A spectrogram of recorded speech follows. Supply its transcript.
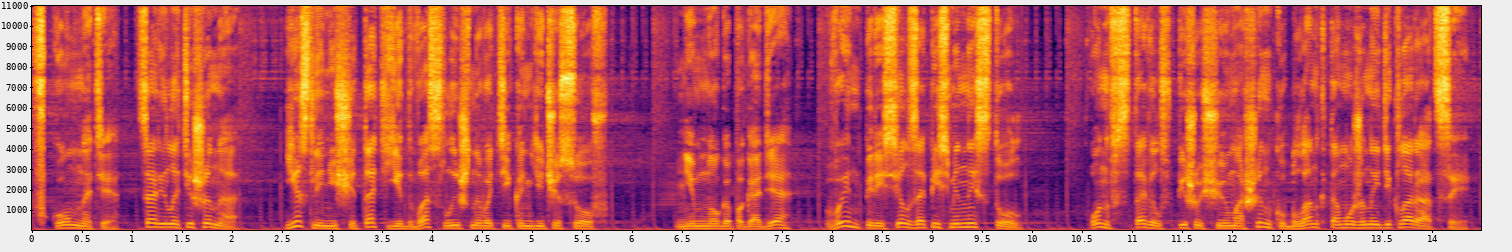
В комнате царила тишина, если не считать едва слышного тиканья часов. Немного погодя, Вейн пересел за письменный стол. Он вставил в пишущую машинку бланк таможенной декларации –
